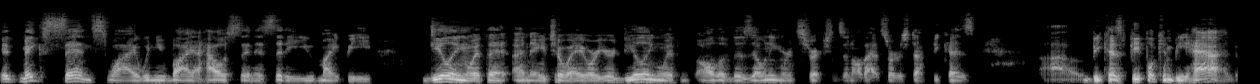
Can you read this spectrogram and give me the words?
it makes sense why when you buy a house in a city you might be dealing with it, an HOA or you're dealing with all of the zoning restrictions and all that sort of stuff because uh, because people can be had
